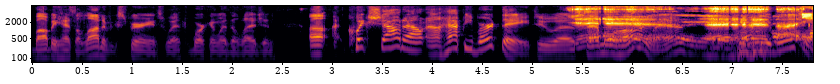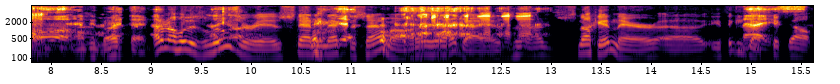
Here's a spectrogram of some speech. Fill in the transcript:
Bobby has a lot of experience with working with the legend. Uh, quick shout out, uh, happy birthday to uh, yeah, Sammo Hung, man. Yeah. Happy birthday. Oh, Happy birthday. I don't know who this loser is standing next to Sammo. I don't know who that guy is. I snuck in there. Uh, you think he got kicked out?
